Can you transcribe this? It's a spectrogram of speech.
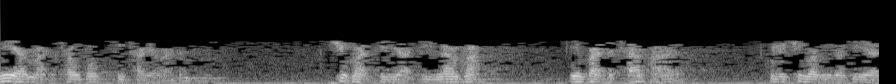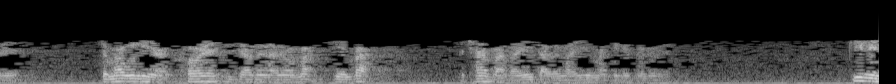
နေရာမှာဆောင်ဖို့ရှိထားခဲ့ပါတယ်ရှုမှတ်သိရဒီလမ်းမှပြင်ပတခြားပါခုလိုရှုမှတ်ပြီးတော့သိရတဲ့ဓမ္မဝိနည်းခေါ်တဲ့ဤသာသနာတော်မှာပြင်ပတခြားဘာသာရေးသာသနာရေးမှာဒီလိုဆိုလို့ရတယ် ကိလေ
